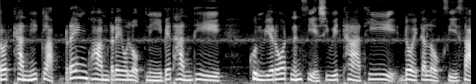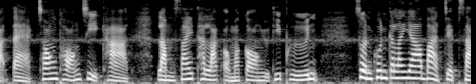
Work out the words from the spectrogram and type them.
รถคันนี้กลับเร่งความเร็วหลบหนีไปทันที คุณวิโรธนั้นเสียชีวิตคาที่โดยกระโหลกศีรษะแตกช่องท้องฉีกขาด ลำไส้ทะลักออกมากองอยู่ที่พื้น ส่วนคุณกัลยาบาดเจ็บสา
